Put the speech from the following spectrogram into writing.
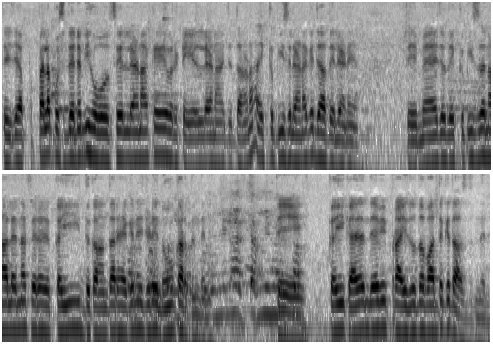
ਤੇ ਜੇ ਆਪਾਂ ਪਹਿਲਾਂ ਪੁੱਛਦੇ ਨੇ ਵੀ ਹੋਲਸੇਲ ਲੈਣਾ ਕਿ ਰਿਟੇਲ ਲੈਣਾ, ਜਿੱਦਾਂ ਨਾ ਇੱਕ ਪੀਸ ਲੈਣਾ ਕਿ ਜ਼ਿਆਦਾ ਲੈਣੇ ਆ? ਤੇ ਮੈਂ ਜਦੋਂ ਇੱਕ ਪੀਸ ਦਾ ਨਾਲ ਲੈਣਾ ਫਿਰ ਕਈ ਦੁਕਾਨਦਾਰ ਹੈਗੇ ਨੇ ਜਿਹੜੇ ਨੋ ਕਰ ਦਿੰਦੇ ਨੇ। ਤੇ ਕਈ ਕਹਿ ਦਿੰਦੇ ਆ ਵੀ ਪ੍ਰਾਈਸ ਉਹਦਾ ਵੱਧ ਕੇ ਦੱਸ ਦਿੰਦੇ ਨੇ।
